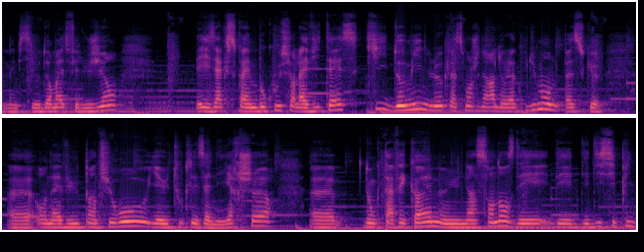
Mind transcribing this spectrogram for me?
même si Odermatt fait du géant, ils axent quand même beaucoup sur la vitesse qui domine le classement général de la Coupe du Monde parce que euh, on a vu Pinturo, il y a eu toutes les années Hirscher, euh, donc tu avais quand même une ascendance des, disciplines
